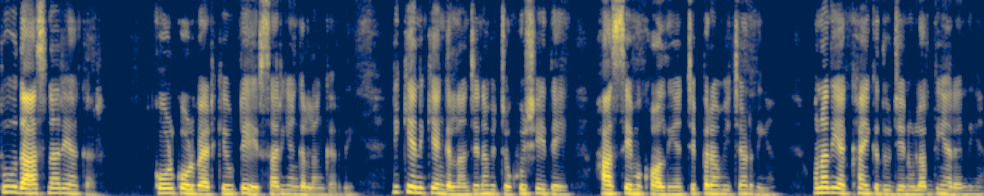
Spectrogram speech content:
ਤੂੰ ਉਦਾਸ ਨਾ ਰਿਹਾ ਕਰ। ਕੋਲ-ਕੋਲ ਬੈਠ ਕੇ ਉਹ ਢੇਰ ਸਾਰੀਆਂ ਗੱਲਾਂ ਕਰਦੀ। ਨਿੱਕੀਆਂ-ਨਿੱਕੀਆਂ ਗੱਲਾਂ ਜਿਨ੍ਹਾਂ ਵਿੱਚੋਂ ਖੁਸ਼ੀ ਦੇ ਹਾਸੇ ਮਖੌਲ ਦੀਆਂ ਚਿੱਪਰਾਂ ਵੀ ਚੜ੍ਹਦੀਆਂ। ਉਹਨਾਂ ਦੀਆਂ ਅੱਖਾਂ ਇੱਕ ਦੂਜੇ ਨੂੰ ਲੱਭਦੀਆਂ ਰਹਿੰਦੀਆਂ।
